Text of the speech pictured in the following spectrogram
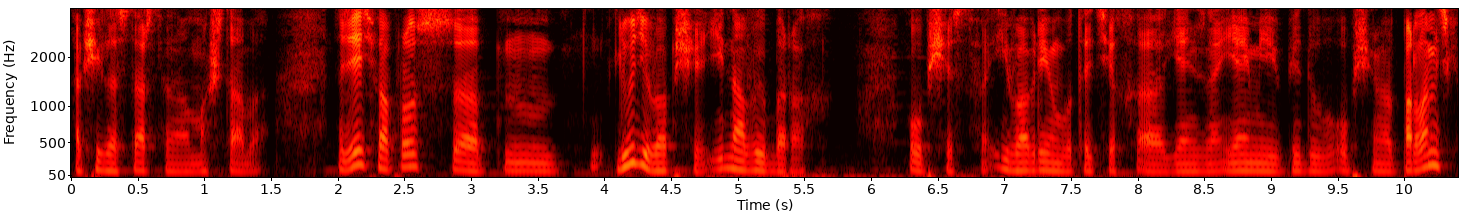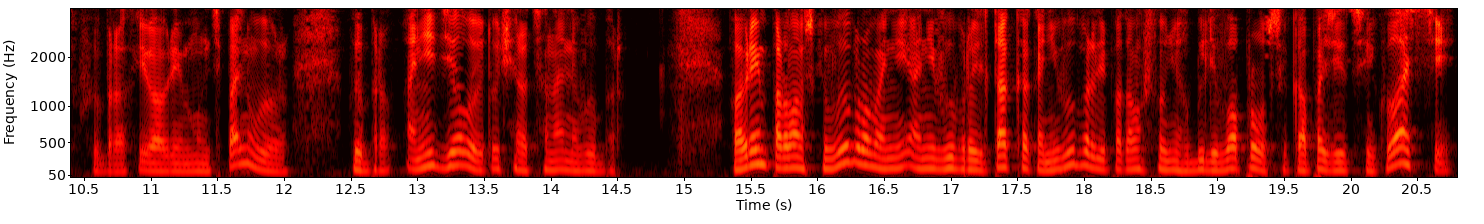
общегосударственного масштаба. Здесь вопрос, э, люди вообще и на выборах, общества. И во время вот этих, а, я не знаю, я имею в виду общих парламентских выборов и во время муниципальных выборов, выборов они делают очень рациональный выбор. Во время парламентских выборов они, они выбрали так, как они выбрали, потому что у них были вопросы к оппозиции и к власти,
